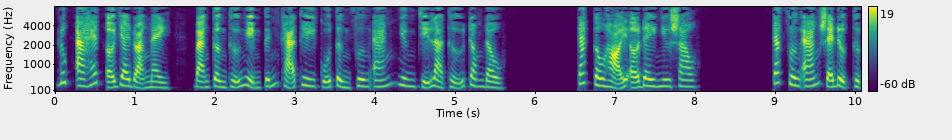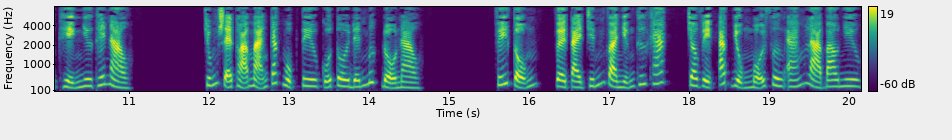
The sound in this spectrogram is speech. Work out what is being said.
lúc AHED ở giai đoạn này, bạn cần thử nghiệm tính khả thi của từng phương án nhưng chỉ là thử trong đầu. Các câu hỏi ở đây như sau. Các phương án sẽ được thực hiện như thế nào? Chúng sẽ thỏa mãn các mục tiêu của tôi đến mức độ nào? Phí tổn, về tài chính và những thứ khác, cho việc áp dụng mỗi phương án là bao nhiêu?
